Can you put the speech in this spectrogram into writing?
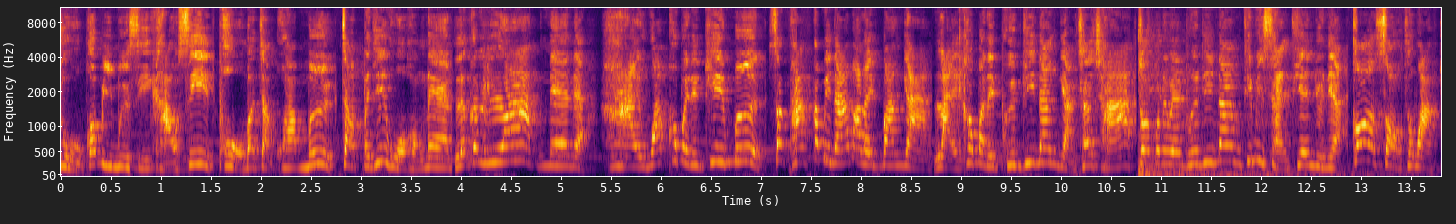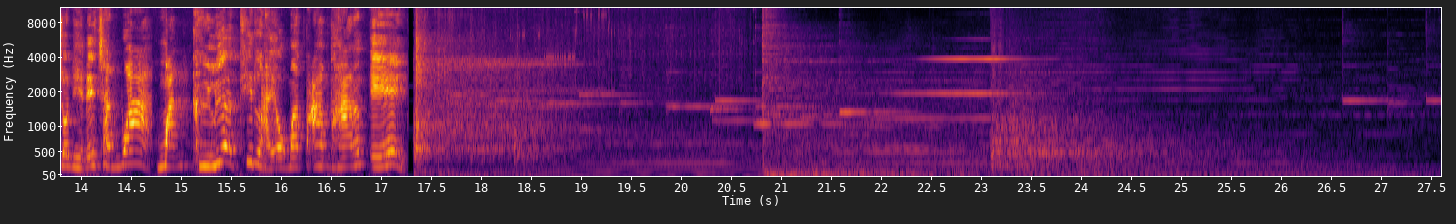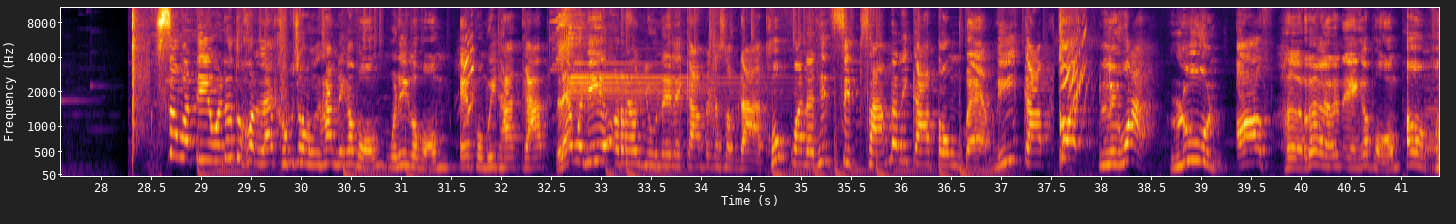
จู่ๆก็มีมือสีขาวซีดโผล่มาจากความมืด จับไปที่หัวของแนน แล้วก็ลากแนนเนี่ยหายวับเข้าไปในที่มืด สักพักก็มีน้ำอะไรบางอย่าง ไหลเข้ามาในพื้นที่นั่งอย่างช้าๆจนบริเวณพื้นที่นั่งที่มีแสงเทียนอยู่เนี่ยก็ส่องสว่างจนเห็นได้ชัดว่ามันคือเลือดที่ไหลออกมาตามทางนั่นเอง วัสดีวันนี้ทุกคนและคุณผู้ชมทุกท่านนะครับผม วันนี้กับผมเอฟผมวิทักษ์ครับ และวันนี้เราอยู่ในรายการประจำสัปดาห์ทุกวันอาทิตย์ 13 นาฬิกาตรงแบบนี้กับกฎหรือว่า Rule of Horror นั่นเองครับผม โอ้โห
